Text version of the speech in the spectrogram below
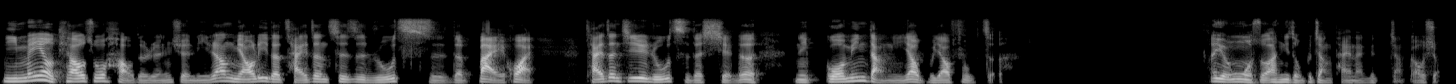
你没有挑出好的人选，你让苗栗的财政赤字如此的败坏，财政纪律如此的险恶，你国民党你要不要负责？啊，有人问我说啊，你怎么不讲台南跟讲高雄？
